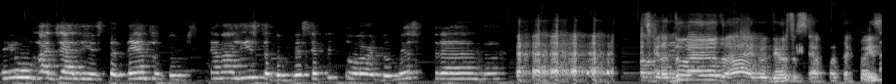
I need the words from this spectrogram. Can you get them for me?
tem um radialista dentro do psicanalista, do preceptor, do mestrando. Pós-graduando. Ai, meu Deus do céu, quanta coisa.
